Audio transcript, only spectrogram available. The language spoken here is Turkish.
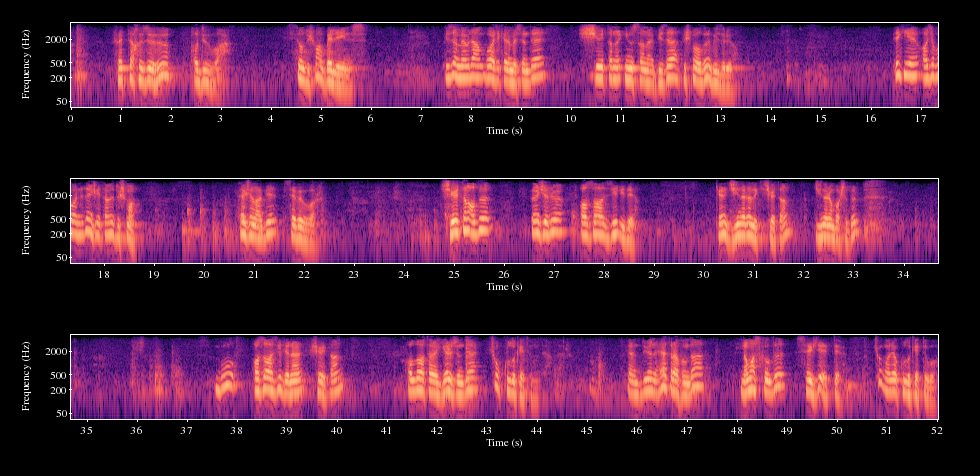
Fettehizühü adüvva Siz onu düşman belleyiniz. Bize Mevlam bu ayet-i kerimesinde şeytanın insana bize düşman olduğunu bildiriyor. Peki acaba neden şeytan düşman? Her şeyin bir sebebi var. Şeytan adı önceleri Azazil idi. Kendi cinlerden de şeytan. Cinlerin başıdır. Bu Azazil denen şeytan Allah Teala yeryüzünde çok kulluk etti. Yani dünyanın her tarafında namaz kıldı, secde etti. Çok melek kulluk etti bu.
